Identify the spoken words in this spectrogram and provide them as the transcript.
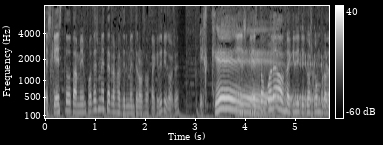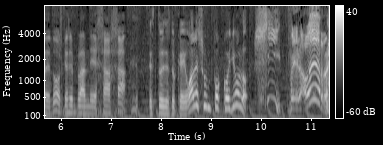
es que esto también puedes meterle fácilmente los 12 críticos, ¿eh? Es que... Es que esto huele a 12 críticos compro de 2, que es en plan de jaja. Tú dices tú que igual es un poco YOLO. Sí, pero a ver,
